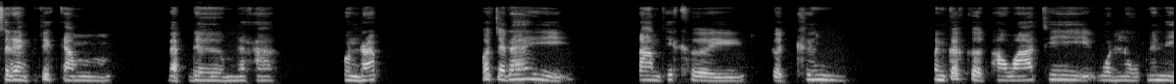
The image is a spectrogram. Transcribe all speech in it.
แสดงพฤติกรรมแบบเดิมนะคะ ผลลัพธ์ก็จะได้ตามที่เคยเกิดขึ้น มันก็เกิดภาวะที่วนลูปนั่นเอ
